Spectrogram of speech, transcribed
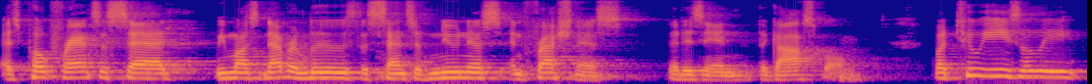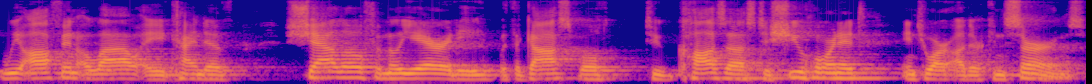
As Pope Francis said, we must never lose the sense of newness and freshness that is in the gospel. But too easily, we often allow a kind of shallow familiarity with the gospel to cause us to shoehorn it into our other concerns,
